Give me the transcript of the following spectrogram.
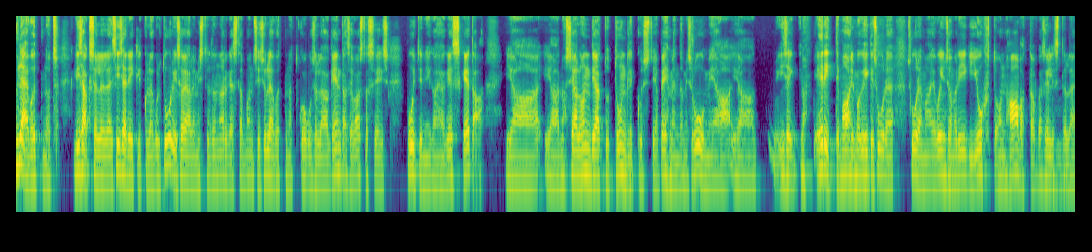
üle võtnud. lisaks sellele siseriiklikule kultuurisõjale, mis teda nõrgestab, on siis üle võtnud kogu selle agenda, see vastasseis Putiniga ja kes keda ja, ja noh, seal on teatud tundlikkust ja pehmendamisruumi ja, ja isegi noh, eriti maailma kõige suure, suurema ja võimsama riigi juht on haavatav ka sellistele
